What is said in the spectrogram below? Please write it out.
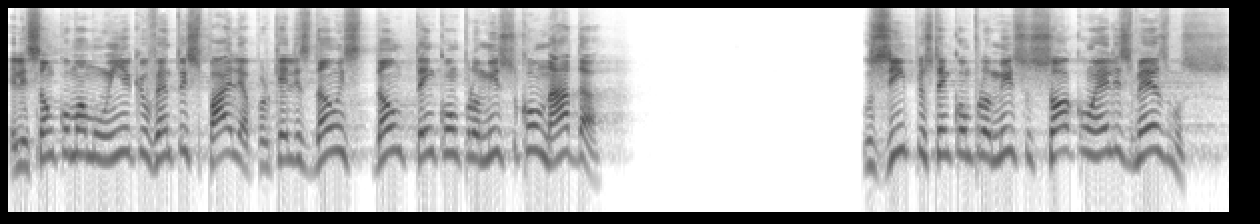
Eles são como a moinha que o vento espalha, porque eles não, não têm compromisso com nada. Os ímpios têm compromisso só com eles mesmos.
